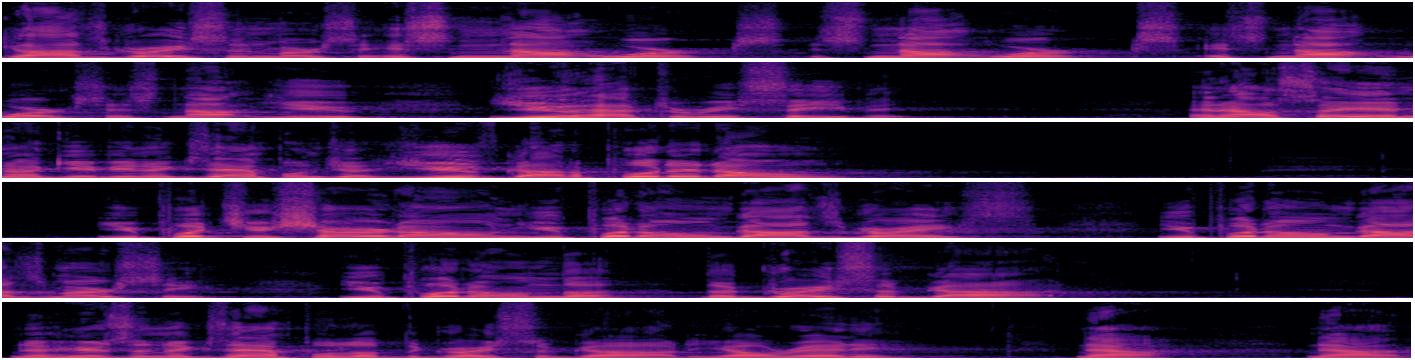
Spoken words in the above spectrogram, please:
God's grace and mercy, it's not works. It's not works. It's not works. It's not you. You have to receive it. And I'll say, and I'll give you an example. just You've got to put it on. You put your shirt on, you put on God's grace. You put on God's mercy. You put on the, the grace of God. Now, here's an example of the grace of God. Are y'all ready? Now, now,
